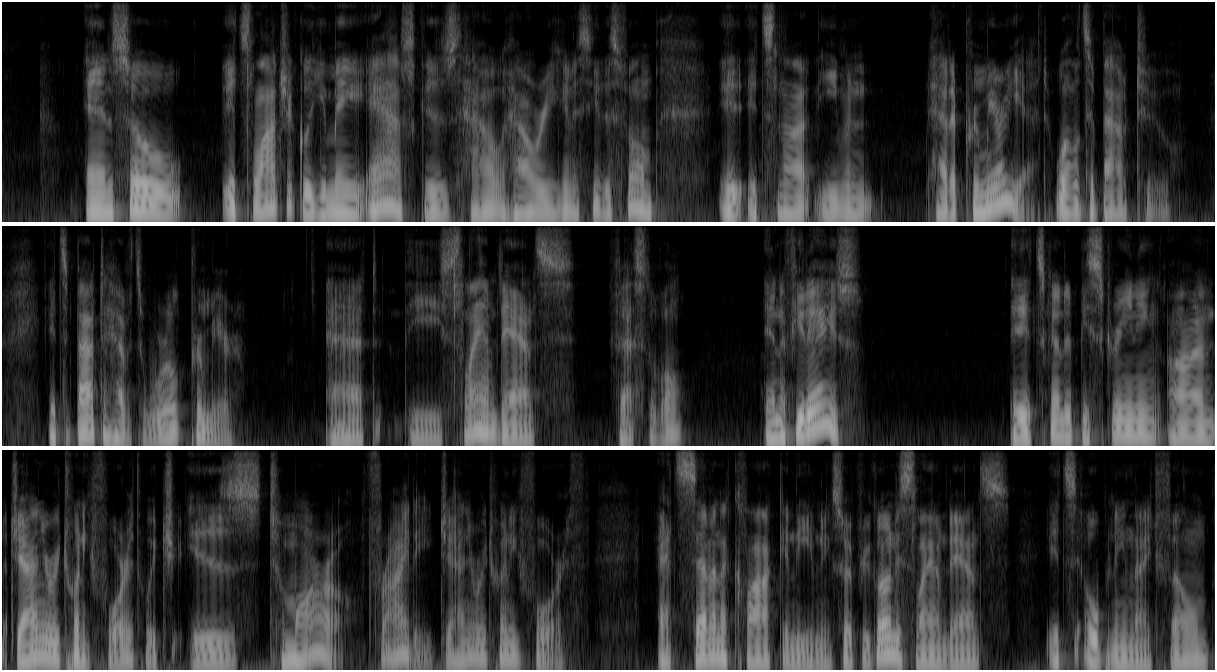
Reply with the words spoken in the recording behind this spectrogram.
And so it's logical. You may ask, is how how are you going to see this film? It, it's not even had a premiere yet. Well, it's about to. It's about to have its world premiere at the Slamdance Festival in a few days. It's going to be screening on January 24th, which is tomorrow, Friday, January 24th, at 7 o'clock in the evening. So if you're going to Slamdance, it's opening night film.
